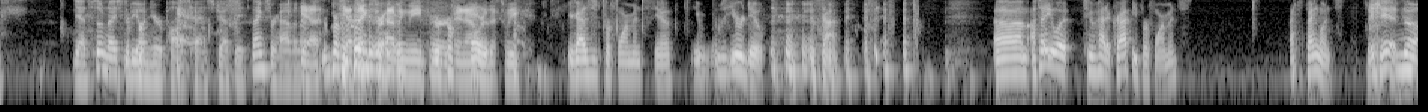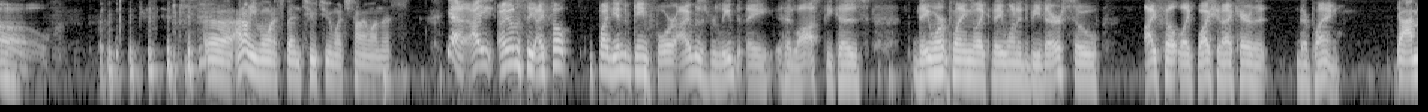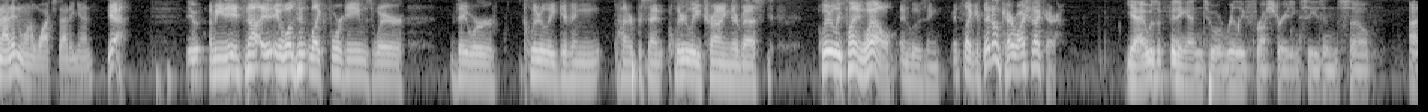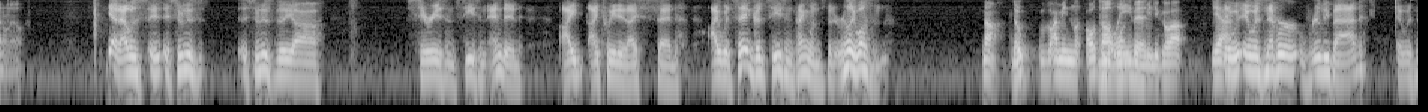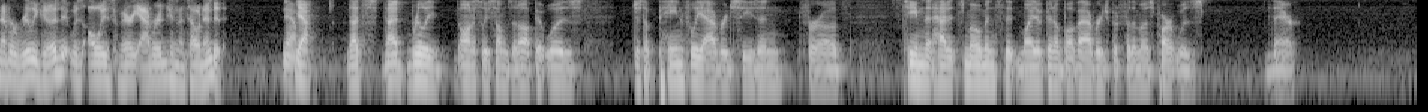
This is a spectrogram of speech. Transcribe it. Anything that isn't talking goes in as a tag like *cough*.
Yeah, it's so nice to be on your podcast, Jesse. Thanks for having us. Yeah, yeah thanks for having me for an hour this week. Your guys' performance, you know, you, you were due. This time. *laughs* um, I'll tell you what. Two had a crappy performance. That's Penguins. They did. No. *laughs* uh, I don't even want to spend too too much time on this. Yeah, I I honestly I felt by the end of game four I was relieved that they had lost because they weren't playing like they wanted to be there. So I felt like why should I care that they're playing? Yeah, I mean I didn't want to watch that again. Yeah. It, I mean, it's not. It, it wasn't like four games where they were clearly giving 100%, clearly trying their best clearly playing well and losing. It's like if they don't care, why should I care? Yeah, it was a fitting end to a really frustrating season. So I don't know. Yeah, that was as soon as as soon as the uh, series and season ended. I I tweeted. I said I would say good season Penguins, but it really wasn't. No, nope. I mean, ultimately, I mean to go out. Yeah, it, it was never really bad it was never really good. It was always very average, and that's how it ended. Yeah, yeah, that's that really honestly sums it up. It was just a painfully average season for a team that had its moments that might have been above average, but for the most part was there.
